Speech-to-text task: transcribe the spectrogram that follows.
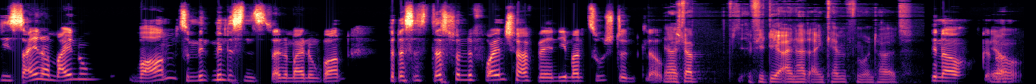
die seiner Meinung waren, zumindest mindestens seine Meinung waren, für das ist das schon eine Freundschaft, wenn jemand zustimmt, glaube Ja, ich. ich glaube, für die Einheit ein Kämpfen und halt. Genau, genau.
